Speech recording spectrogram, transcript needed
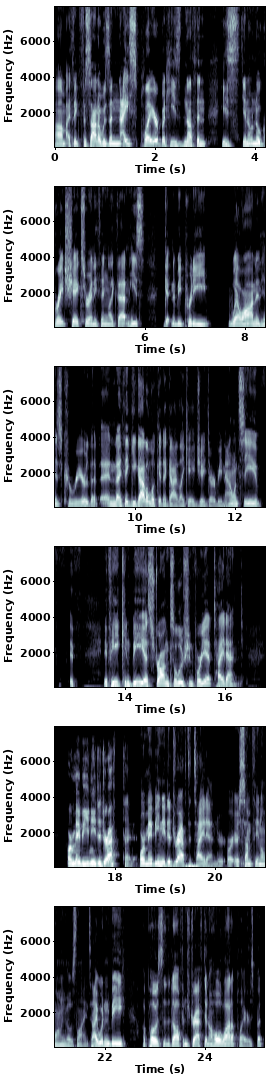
Um, I think Fasano was a nice player, but he's nothing. He's you know no great shakes or anything like that, and he's getting to be pretty well on in his career. That and I think you got to look at a guy like AJ Derby now and see if if if he can be a strong solution for you at tight end. Or maybe you need to draft tight end. Or maybe you need to draft a tight end or, or, or something along those lines. I wouldn't be opposed to the Dolphins drafting a whole lot of players. But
